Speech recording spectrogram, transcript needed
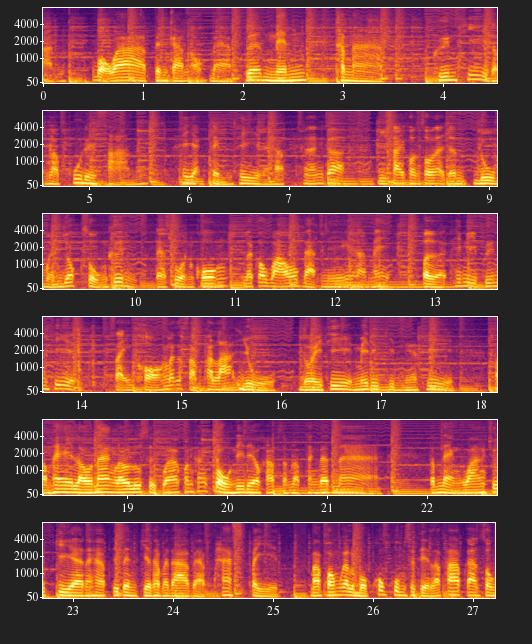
าร บอกว่าเป็นการออกแบบเพื่อเน้นขนาดพื้นที่สำหรับผู้โดยสาร ให้อย่างเต็มที่นะครับเพราะฉะนั้นก็ดีไซน์คอนโซลอาจจะดูเหมือนยกสูงขึ้น แต่ส่วนโค้งแล้วก็เว้าแบบนี้ก็ทำให้เปิดให้มีพื้นที่ใส่ของแล้วก็สัมภาระอยู่ โดยที่ไม่ได้กินเนื้อที่ทำให้เรานั่งแล้วรู้สึกว่าค่อนข้างโปร่งทีเดียวครับสำหรับทางด้านหน้าตำแหน่งวางชุดเกียร์นะครับที่เป็นเกียร์ธรรมดาแบบ5สปีดมาพร้อมกับระบบควบคุมเสถียรภาพการทรง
